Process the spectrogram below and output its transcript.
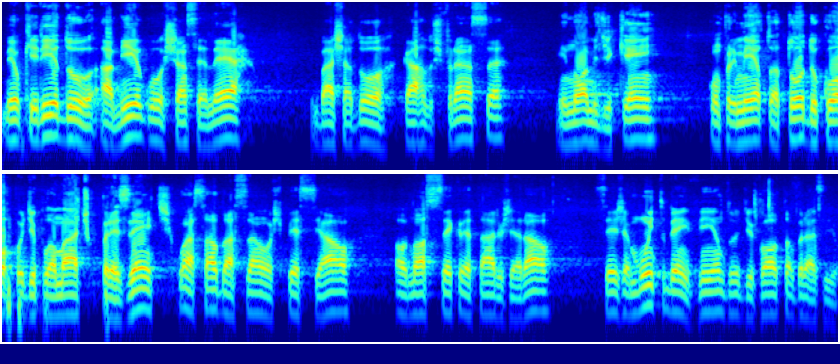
Meu querido amigo chanceler, embaixador Carlos França, em nome de quem cumprimento a todo o corpo diplomático presente, com a saudação especial ao nosso secretário-geral. Seja muito bem-vindo de volta ao Brasil.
